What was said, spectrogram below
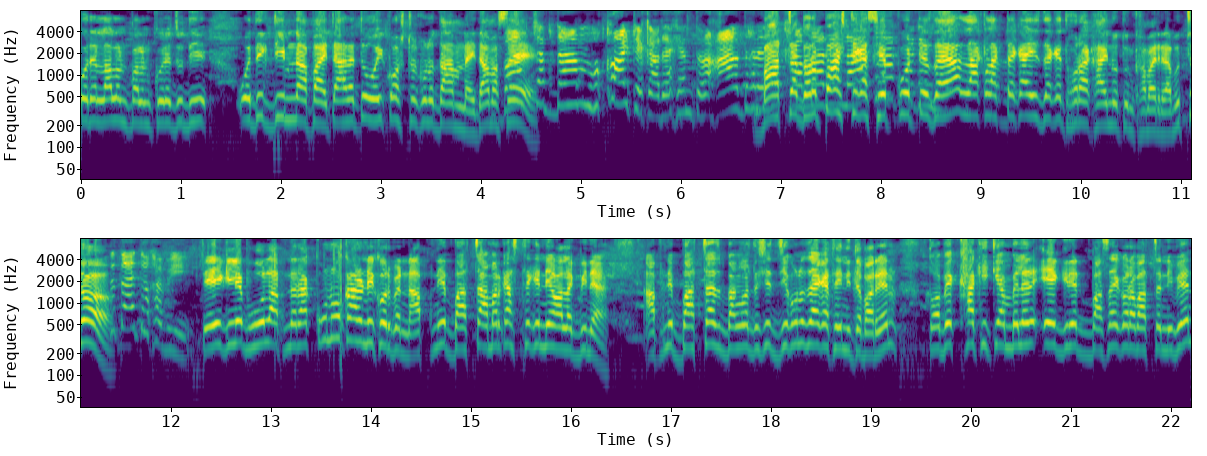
করে লালন পালন করে যদি অধিক ডিম না পাই তাহলে তো ওই কষ্টের কোনো দাম নাই। দাম আছে? বাচ্চা ধরো পাঁচ টাকা সেভ করতে যায় লাখ লাখ টাকা এই জায়গায় ধরা খায় নতুন খামারিরা বুঝছ? তো এগুলো ভুল আপনারা কোনো কারণে করবেন না। আপনি বাচ্চা আমার কাছ থেকে নেওয়া লাগবে না। আপনি বাচ্চা বাংলাদেশের যে কোনো জায়গা থেকে নিতে পারেন। তবে খাকি ক্যাম্বেলের এ গ্রেড বাছাই করা বাচ্চা নেবেন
